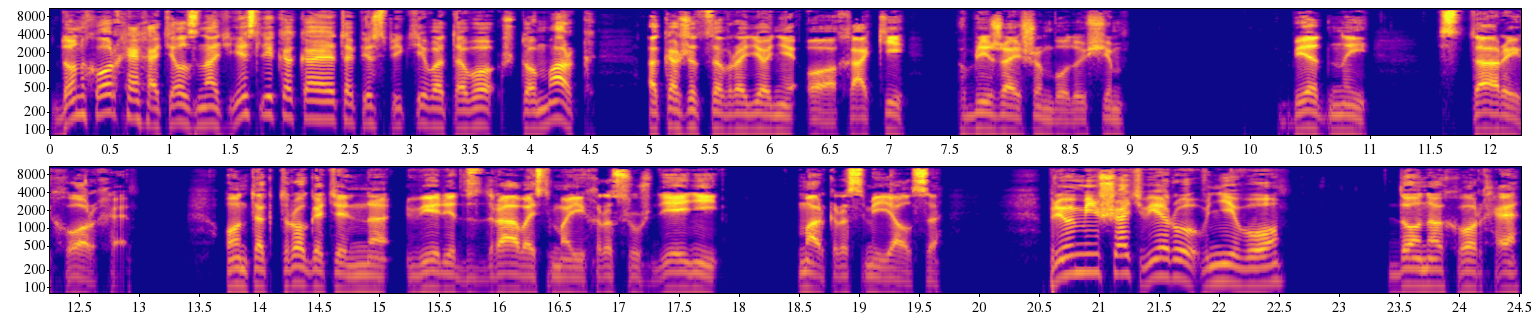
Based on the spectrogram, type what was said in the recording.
Дон Хорхе хотел знать, есть ли какая-то перспектива того, что Марк окажется в районе Оахаки в ближайшем будущем. Бедный старый Хорхе. Он так трогательно верит в здравость моих рассуждений. Марк рассмеялся. Преуменьшать веру в него, Дона Хорхе,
